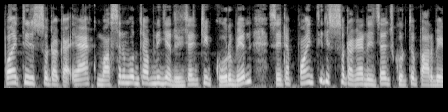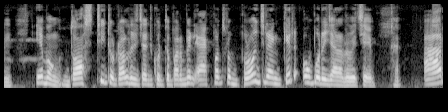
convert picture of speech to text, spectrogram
পঁয়ত্রিশশো টাকা। এক মাসের মধ্যে আপনি যে রিচার্জটি করবেন, সেটা পঁয়ত্রিশশো টাকায় রিচার্জ করতে পারবেন। এবং দশটি টোটাল রিচার্জ করতে পারবেন একমাত্র ব্রোঞ্জ র্যাঙ্কের ওপরে যারা রয়েছে। আর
